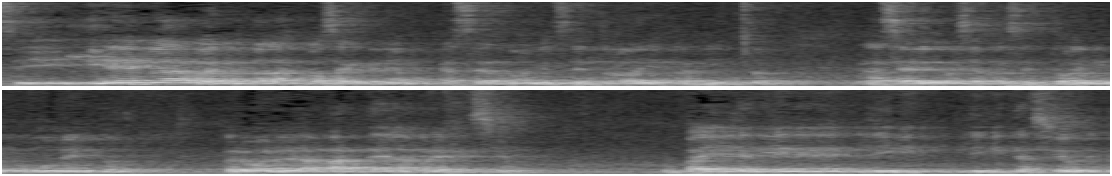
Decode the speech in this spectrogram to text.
Si tiembla, bueno, todas las cosas que teníamos que hacer en el centro de adiestramiento, gracias a Dios no se presentó en ningún momento, pero bueno, era parte de la prevención. Un país que tiene limitaciones,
